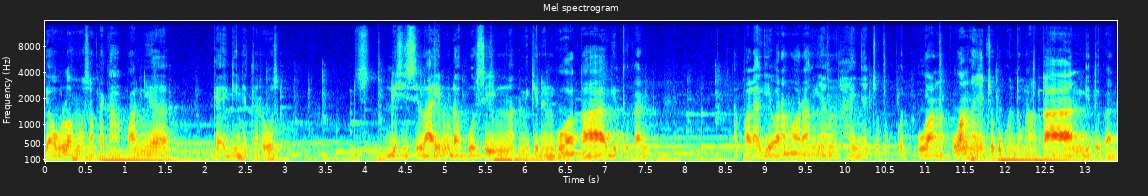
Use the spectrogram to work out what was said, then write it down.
ya Allah mau sampai kapan ya? Kayak gini terus. Di sisi lain udah pusing mikirin kuota gitu kan apalagi orang-orang yang hanya cukup uang uang hanya cukup untuk makan gitu kan.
